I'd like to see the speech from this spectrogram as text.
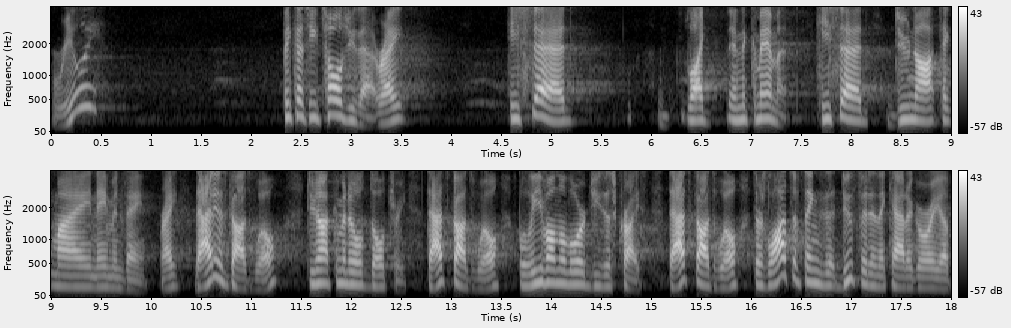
Really? Because he told you that, right? He said, like in the commandment, he said, Do not take my name in vain, right? That is God's will. Do not commit adultery. That's God's will. Believe on the Lord Jesus Christ. That's God's will. There's lots of things that do fit in the category of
